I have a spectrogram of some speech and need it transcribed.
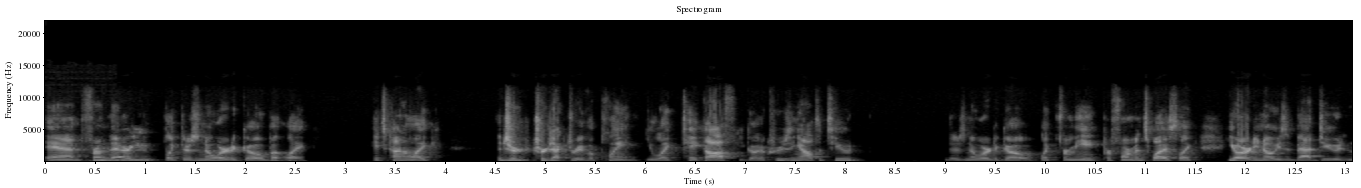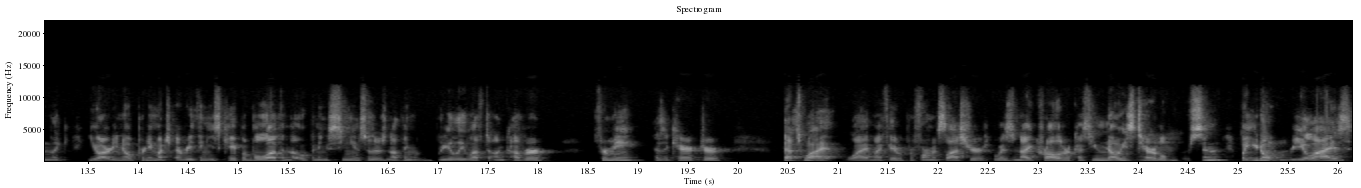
and from there you like there's nowhere to go but like it's kind of like the tra- trajectory of a plane. You like take off, you go to cruising altitude. There's nowhere to go. Like for me, performance wise, like you already know he's a bad dude, and like you already know pretty much everything he's capable of in the opening scene. So there's nothing really left to uncover for me as a character. That's why why my favorite performance last year was Nightcrawler because you know he's a terrible Mm. person, but you don't realize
